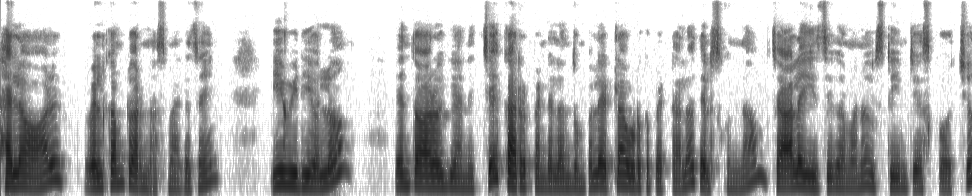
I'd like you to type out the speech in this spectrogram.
హలో ఆల్ వెల్కమ్ టు అర్నస్ మ్యాగజైన్ ఈ వీడియోలో ఎంతో ఆరోగ్యాన్ని ఇచ్చే కర్ర పెండలం దుంపలు ఎట్లా ఉడకపెట్టాలో తెలుసుకుందాం. చాలా ఈజీగా మనం స్టీమ్ చేసుకోవచ్చు.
